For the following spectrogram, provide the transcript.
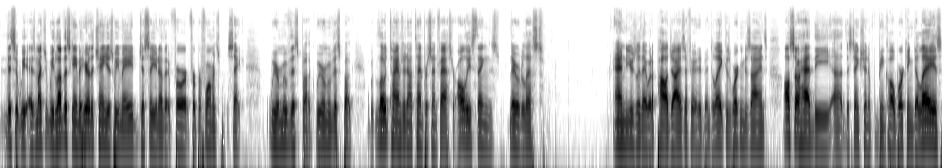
this we as much we love this game, but here are the changes we made, just so you know that for for performance sake." We removed this bug. We removed this bug. Load times are now 10% faster. All these things they would list and usually they would apologize if it had been delayed because working designs also had the uh, distinction of being called working delays.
